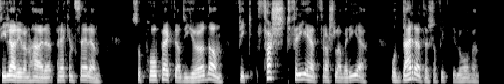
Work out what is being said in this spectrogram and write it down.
Tidligere i denne prekenserien så påpekte jeg at jødene fikk først frihet fra slaveriet, og deretter så fikk de loven.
